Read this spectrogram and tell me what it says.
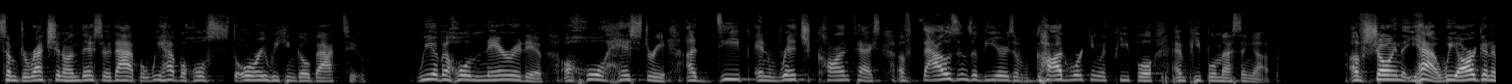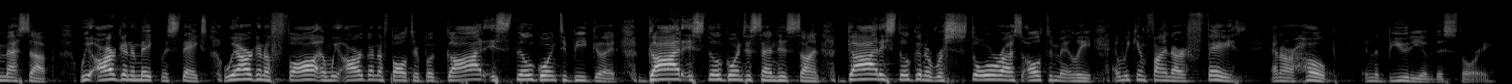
some direction on this or that, but we have a whole story we can go back to. We have a whole narrative, a whole history, a deep and rich context of thousands of years of God working with people and people messing up of showing that, yeah, we are to mess up. We are to make mistakes. We are to fall and we are to falter, but God is still going to be good. God is still going to send his son. God is still to restore us ultimately, and we can find our faith and our hope in the beauty of this story.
